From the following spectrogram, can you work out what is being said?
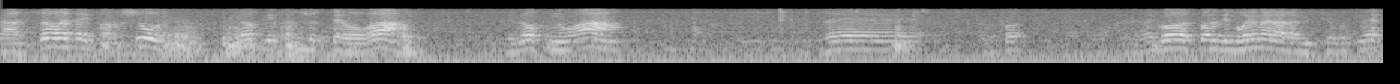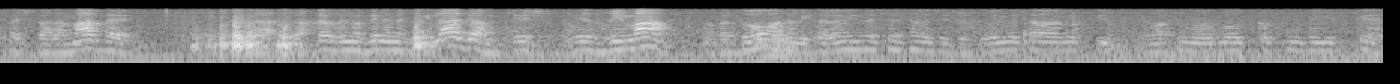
לעצור את ההתרחשות, להיות בהתרחשות טהורה, ללא תנועה, זה... זה את כל הדיבורים האלה על המסירות נפש ועל המוות, ואחרי זה מבין הנפילה גם, כי יש, יש זרימה. אבל דרור, אתה מתעלם מזה שיש אנשים שחווים את המציאות כמשהו מאוד מאוד קפוא ומסכן.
